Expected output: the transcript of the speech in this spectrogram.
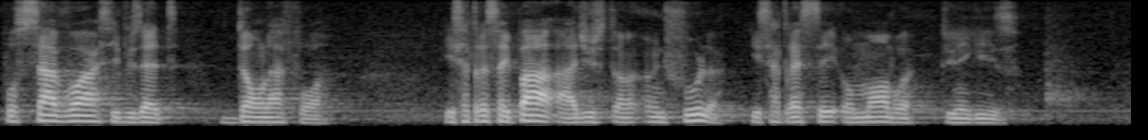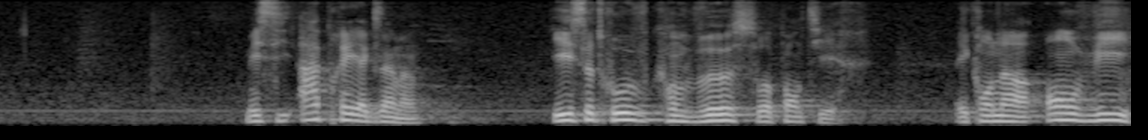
pour savoir si vous êtes dans la foi. Il ne s'adressait pas à juste une foule, il s'adressait aux membres d'une Église. Mais si après examen, il se trouve qu'on veut se repentir et qu'on a envie,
